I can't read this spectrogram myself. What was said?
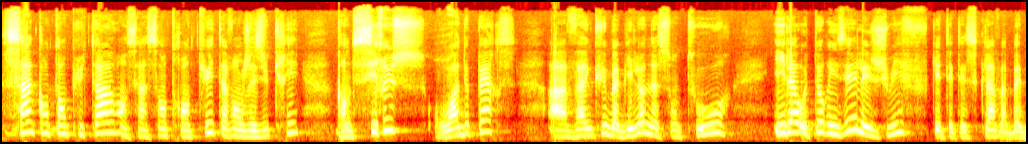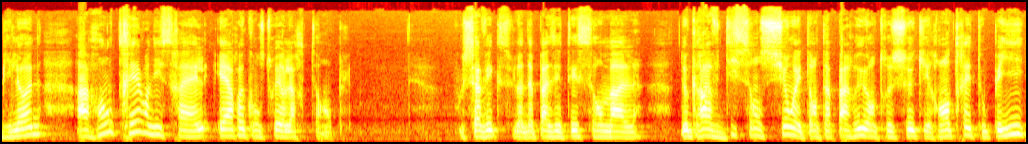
50 ans plus tard, en 538 avant Jésus-Christ, quand Cyrus, roi de Perse, a vaincu Babylone à son tour, il a autorisé les Juifs qui étaient esclaves à Babylone à rentrer en Israël et à reconstruire leur temple. Vous savez que cela n'a pas été sans mal, de graves dissensions étant apparues entre ceux qui rentraient au pays,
